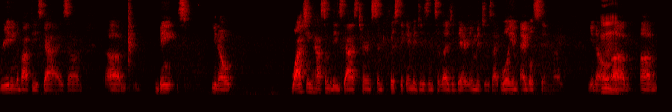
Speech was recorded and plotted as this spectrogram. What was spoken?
reading about these guys, um, um, being you know, watching how some of these guys turn simplistic images into legendary images, like William Eggleston, like You know, mm. um, um,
